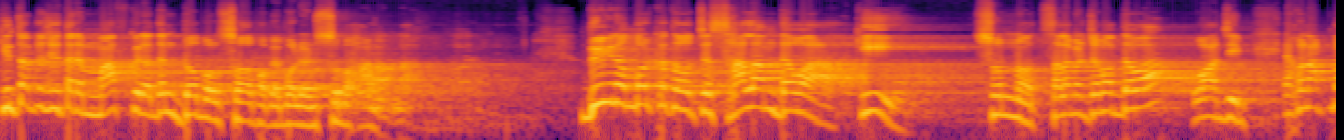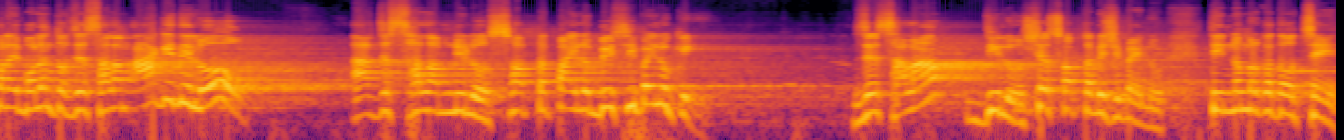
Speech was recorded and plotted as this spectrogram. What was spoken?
কিন্তু আপনি যদি তারে মাফ করে দেন ডবল সব হবে, বলেন সুবাহান আল্লাহ দুই নম্বর কথা হচ্ছে, সালাম দেওয়া কি? সুন্নত। সালামের জবাব দেওয়া ওয়াজিব। এখন আপনারাই বলেন তো, যে সালাম আগে দিল আর যে সালাম নিল, সবটা পাইলো, বেশি পাইলো কে? যে সালাম দিল, সে সবটা বেশি পাইলো। তিন নম্বর কথা হচ্ছে,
